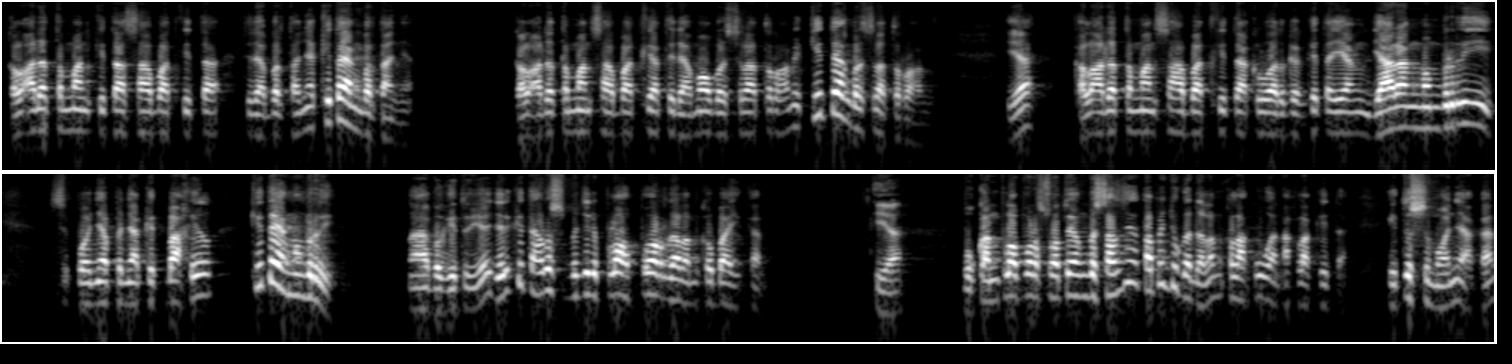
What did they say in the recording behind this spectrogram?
Kalau ada teman kita, sahabat kita tidak bertanya, kita yang bertanya. Kalau ada teman sahabat kita tidak mau bersilaturahmi, kita yang bersilaturahmi. Ya, kalau ada teman sahabat kita, keluarga kita yang jarang memberi, punya penyakit bakhil, kita yang memberi. Nah, begitu ya. Jadi kita harus menjadi pelopor dalam kebaikan. Ya. Bukan pelopor sesuatu yang besar saja, tapi juga dalam kelakuan akhlak kita. Itu semuanya akan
